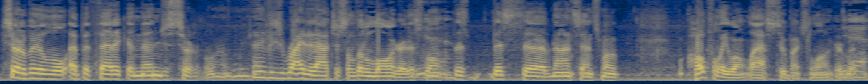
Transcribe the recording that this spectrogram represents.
sort of be a little empathetic, and then just sort of well, if you write it out just a little longer, this Yeah. won't this this uh, nonsense won't. Hopefully, won't last too much longer. But Yeah.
